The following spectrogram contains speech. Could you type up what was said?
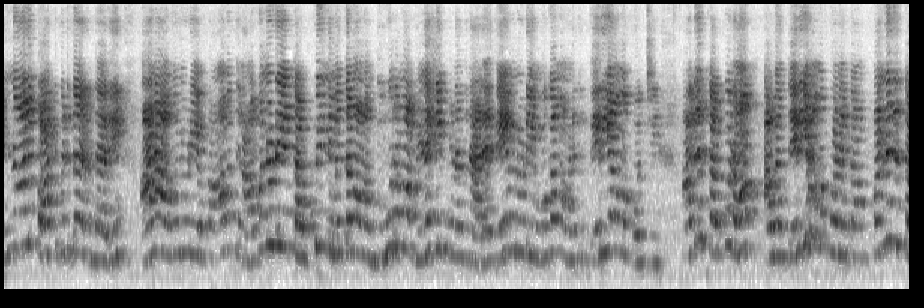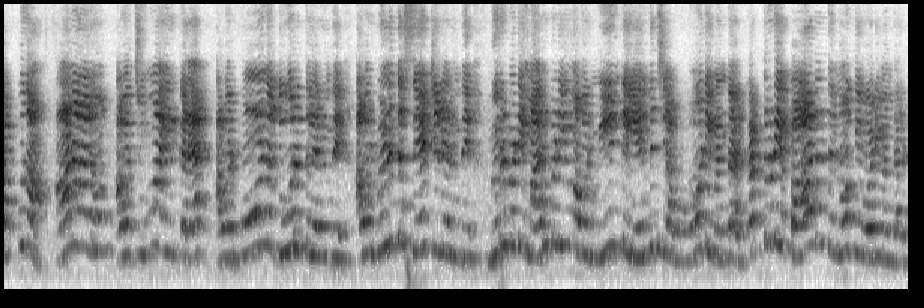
என்னாலும் பார்த்துக்கிட்டு தான் இருந்தாரு. ஆனா அவனுடைய பாவத்தின் அவனுடைய தப்பின் நிமித்தம் அவன் தூரமா விலகி போனதுனால தேவனுடைய முகம் அவனுக்கு தெரியாம போச்சு. அதற்கப்புறம் அவன் தெரியாம போன பண்ணது தப்பு தான் ஆனாலும் அவர் சும்மா இருக்கிற அவர் போன தூரத்துல இருந்து அவர் விழுந்த சேற்றில இருந்து மறுபடி மறுபடியும் அவர் மீண்டு எந்திரிச்சு அவர் ஓடி வந்தார் கர்த்தருடைய பாதத்தை நோக்கி ஓடி வந்தார்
